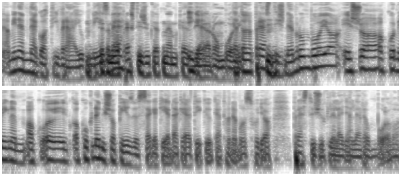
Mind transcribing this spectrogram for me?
ami nem negatív rájuk nézve. Tehát a presztízsüket nem kezdi Igen, el rombolni. Tehát a presztízs nem rombolja, és a, akkor még nem, akkor, akkor nem is a pénzösszegek érdekelték őket, hanem az, hogy a presztízsük ne legyen lerombolva.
